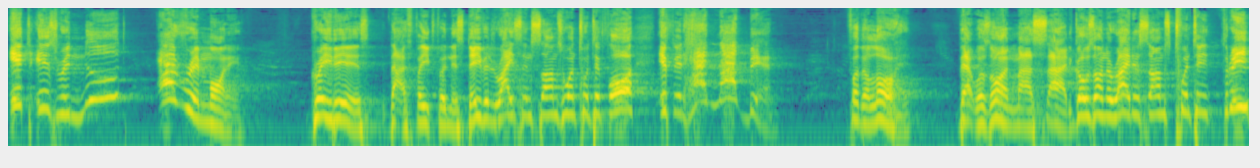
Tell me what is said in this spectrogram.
it is renewed every morning. Great is thy faithfulness. David writes in Psalms 124 If it had not been for the Lord that was on my side. Goes on to write in Psalms 23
